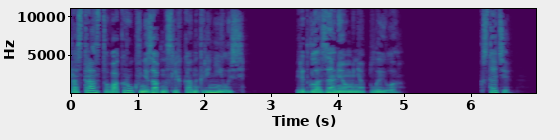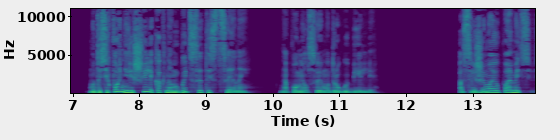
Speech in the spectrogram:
Пространство вокруг внезапно слегка накренилось. Перед глазами у меня плыло. Кстати, мы до сих пор не решили, как нам быть с этой сценой, напомнил своему другу Билли. Освежи мою память,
